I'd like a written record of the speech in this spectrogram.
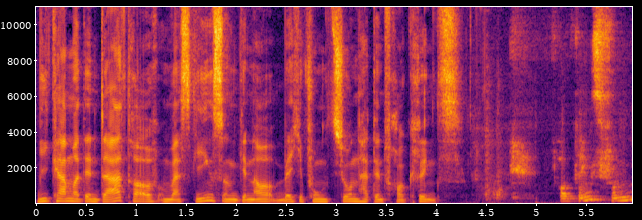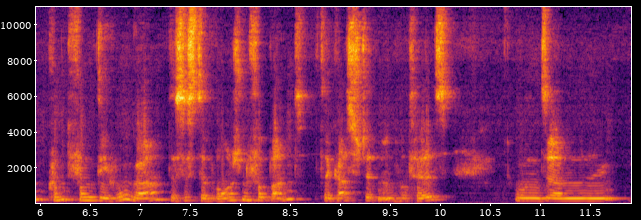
Wie kam man denn da drauf? Um was ging es und genau welche Funktion hat denn Frau Krings? Frau Krings vom, kommt vom DEHOGA, das ist der Branchenverband der Gaststätten und Hotels. Und ähm,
